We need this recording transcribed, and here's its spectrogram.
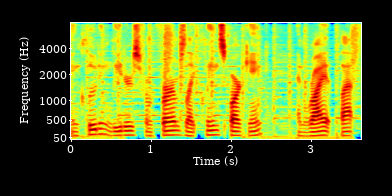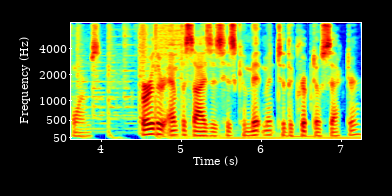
including leaders from firms like CleanSpark Inc. and Riot Platforms, further emphasizes his commitment to the crypto sector.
